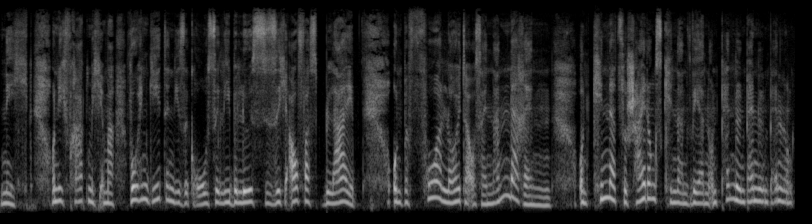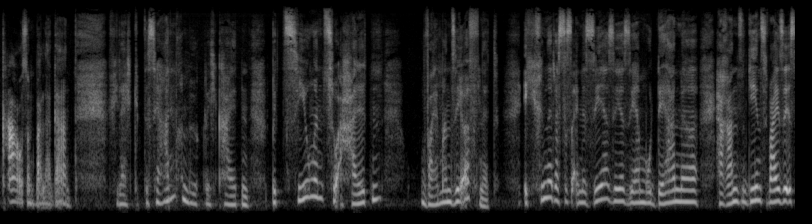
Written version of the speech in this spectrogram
nicht. Und ich frage mich immer, wohin geht denn diese große Liebe? Löst sie sich auf? Was bleibt? Und bevor Leute auseinanderrennen und Kinder zu Scheidungskindern werden und pendeln, pendeln, pendeln und Chaos und Balagan, vielleicht gibt es ja andere Möglichkeiten, Beziehungen zu erhalten, weil man sie öffnet. Ich finde, dass das eine sehr, sehr, sehr moderne Herangehensweise ist,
